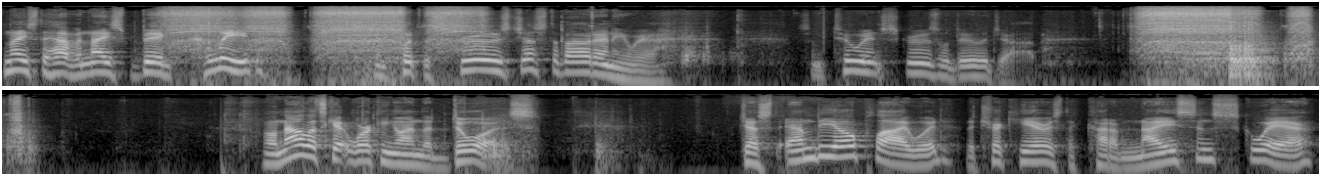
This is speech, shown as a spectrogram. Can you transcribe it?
It's nice to have a nice big cleat and put the screws just about anywhere. Some two inch screws will do the job. Well, now let's get working on the doors. Just MDO plywood. The trick here is to cut them nice and square.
